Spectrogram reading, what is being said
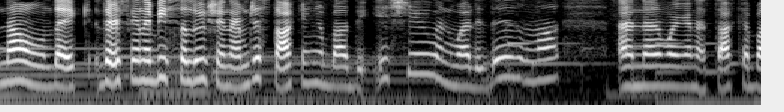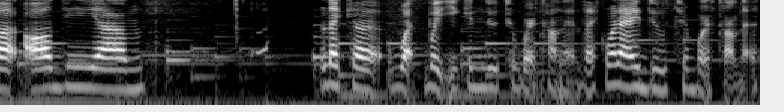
no, like there's gonna be solution. I'm just talking about the issue and what it is and not and then we're gonna talk about all the um, like uh, what what you can do to work on it, like what I do to work on it,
